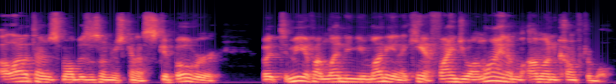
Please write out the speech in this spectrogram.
a lot of times small business owners kind of skip over. But to me, if I'm lending you money and I can't find you online, I'm, I'm uncomfortable.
